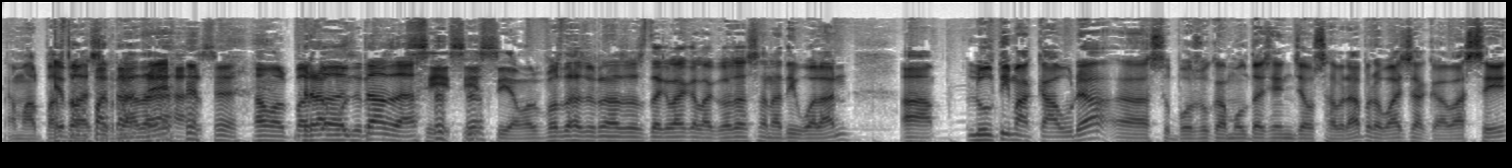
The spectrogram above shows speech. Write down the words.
amb el pas Hem de les empatat, jornades... eh? Amb el pas de les Remuntada. Sí, sí, sí, amb el pas de les jornades està clar que la cosa s'ha anat igualant. Uh, L'última caure, uh, suposo que molta gent ja ho sabrà, però vaja, que va ser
